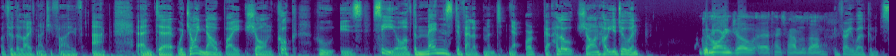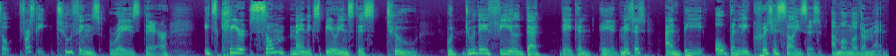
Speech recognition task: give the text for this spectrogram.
or through the Live 95 app. And uh, we're joined now by Sean Cooke, who is CEO of the Men's Development Network. Uh, hello, Sean. How are you doing? Good morning, Joe. Uh, thanks for having us on. You're very welcome. So, firstly, two things raised there. It's clear some men experience this too, but do they feel that they can A, admit it and B, openly criticise it among other men?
